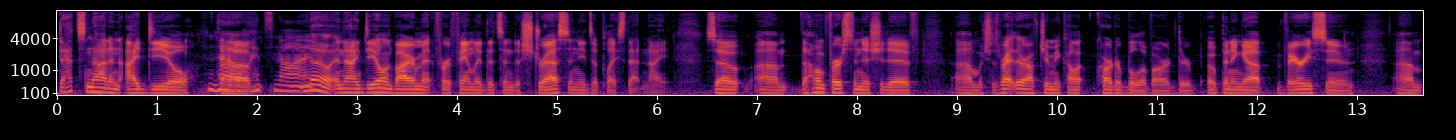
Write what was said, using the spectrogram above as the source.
that's not an ideal. No, uh, it's not. No, an ideal environment for a family that's in distress and needs a place that night. So um, the Home First Initiative, um, which is right there off Jimmy Carter Boulevard, they're opening up very soon. Um,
